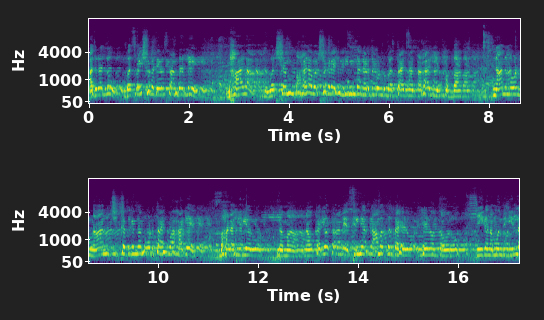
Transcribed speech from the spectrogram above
ಅದರಲ್ಲೂ ಬಸವೇಶ್ವರ ದೇವಸ್ಥಾನದಲ್ಲಿ ಬಹಳ ವರ್ಷ, ಬಹಳ ವರ್ಷಗಳ ಹಿಂದಿನಿಂದ ನಡೆದುಕೊಂಡು ಬರ್ತಾ ಇರುವಂತಹ ಈ ಹಬ್ಬ. ನಾನು ನೋಡ್, ನಾನು ಚಿಕ್ಕದ್ರಿಂದ ನೋಡ್ತಾ ಇರುವ ಹಾಗೆ ಬಹಳ ಹಿರಿಯರು, ನಮ್ಮ, ನಾವು ಕರೆಯೋ ತರನೇ ಸೀನಿಯರ್ ಕಾಮತ್ ಅಂತ ಹೇಳುವ, ಹೇಳುವಂಥವರು, ಈಗ ನಮ್ಮೊಂದಿಗೆ ಇಲ್ಲ.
